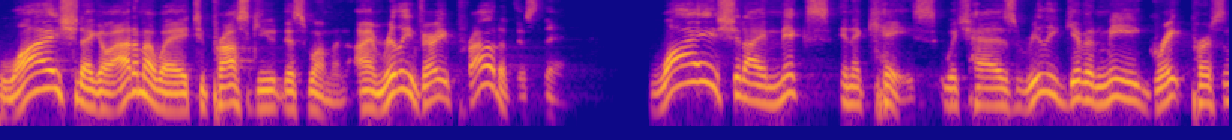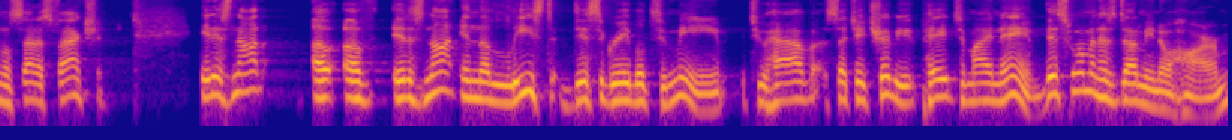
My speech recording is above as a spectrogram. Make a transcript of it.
Why should I go out of my way to prosecute this woman? I am really very proud of this thing. Why should I mix in a case which has really given me great personal satisfaction? It is not of, of it is not in the least disagreeable to me to have such a tribute paid to my name. This woman has done me no harm.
